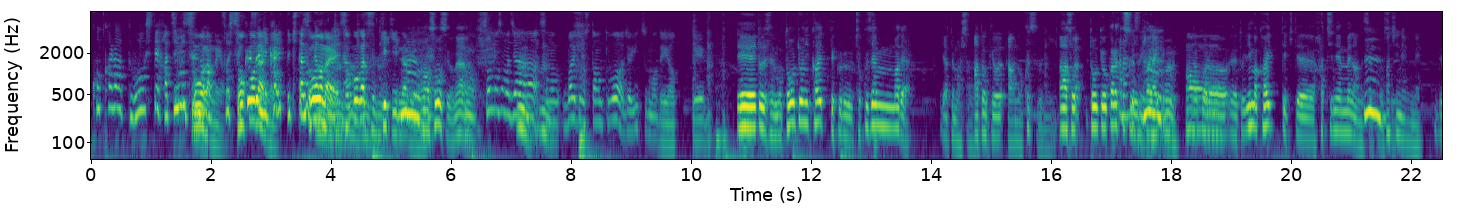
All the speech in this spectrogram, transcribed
こからどうして蜂蜜そうなのよ。のそしてクスに帰ってきたのかみそうな。たいなそこがすっげえ気になるようん。ね。あそうですよね、うん。そもそもじゃあ、うん。そのバイクのスタントはじゃあいつまでやって？えーとですねもう東京に帰ってくる直前までやってましたね。あ東京あのクスに？あそう東京からクスに帰って、からうん、だから、えー、と今帰ってきて8年目なんですよ、うん。今年。8年目。で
